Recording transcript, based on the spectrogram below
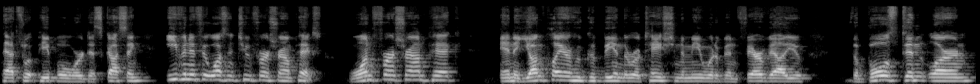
that's what people were discussing. Even if it wasn't two first round picks, one first round pick and a young player who could be in the rotation to me would have been fair value. The Bulls didn't learn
